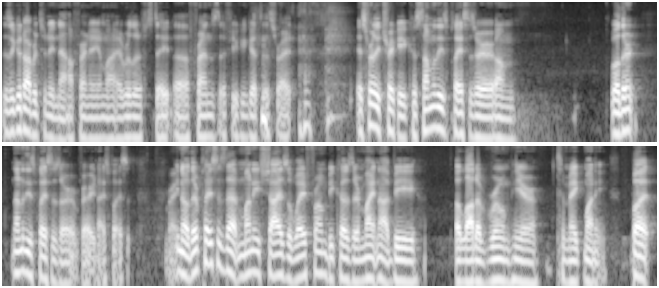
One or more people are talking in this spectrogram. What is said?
There's a good opportunity now for any of my real estate uh, friends if you can get this right. it's really tricky because some of these places are, um, well, they're none of these places are very nice places. Right. You know, they're places that money shies away from because there might not be a lot of room here to make money. But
